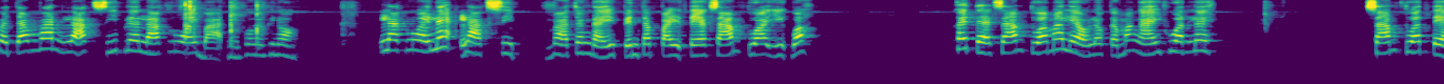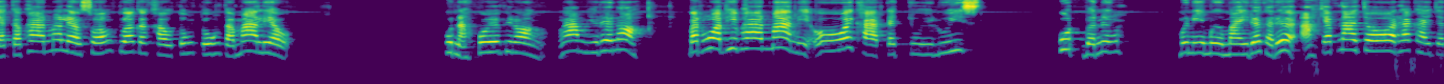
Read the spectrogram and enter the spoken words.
ประจำวันหลักสิบและหลักหน่วยบาทนี่พ่อแม่พี่น้องหลักหน่วยและหลักสิบบาทจังใดเป็นตะไปแตกสามตัวอีกบ่เคยแตกสามตัวมาแล้วแล้วก็มาหงทวนเลยสามตัวแตกกระพานมาแล้วสองตัวก็เข้าตรงๆกับมาแล้ว คุณนะพ่อแม่พี่น้องงามอยู่เด้เนาะบัดงวดที่ผ่านมานี่ โอ้ยขาดกระจุยลุยส์ปุดบัดหนึงมือนี้มือใหม่เด้อค่ะเด้ออะแคปหน้าจอถ้าใครจะ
